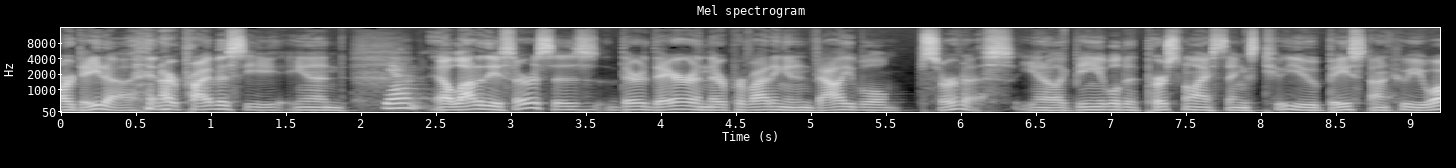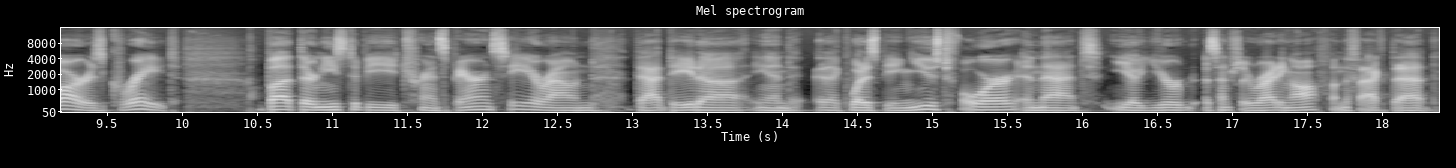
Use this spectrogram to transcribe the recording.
our data and our privacy and yeah. a lot of these services they're there and they're providing an invaluable service you know like being able to personalize things to you based on who you are is great but there needs to be transparency around that data and like what it's being used for and that you know you're essentially writing off on the fact that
